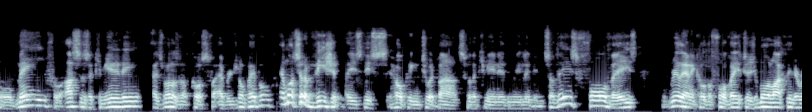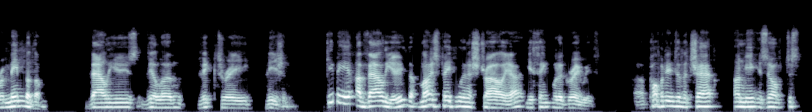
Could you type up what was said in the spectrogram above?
For me, for us as a community, as well as, of course, for Aboriginal people? And what sort of vision is this helping to advance for the community that we live in? So these four V's, really only called the four V's because you're more likely to remember them values, villain, victory, vision. Give me a value that most people in Australia you think would agree with. Uh, pop it into the chat, unmute yourself, just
